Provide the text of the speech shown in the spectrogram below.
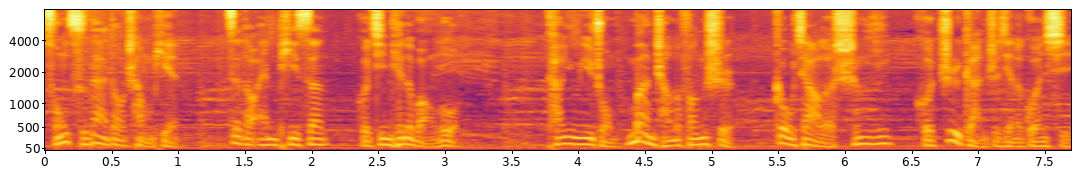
从磁带到唱片。再到 MP3 和今天的网络，他用一种漫长的方式构架了声音和质感之间的关系，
